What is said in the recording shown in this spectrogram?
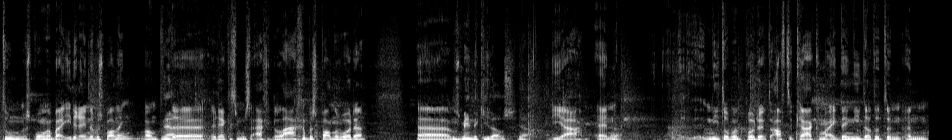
toen sprongen bij iedereen de bespanning, want Ja. de rackets moesten eigenlijk lager bespannen worden. Ehm, Dus minder kilo's. Ja. ja, en Ja. eh, niet om het product af te kraken, maar ik denk niet dat het een, een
